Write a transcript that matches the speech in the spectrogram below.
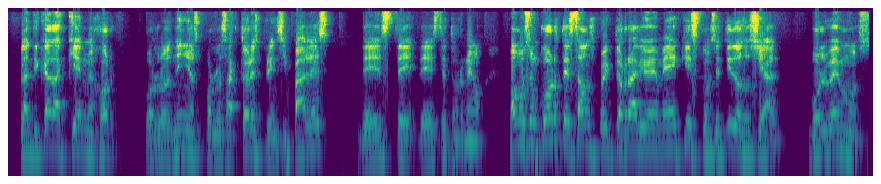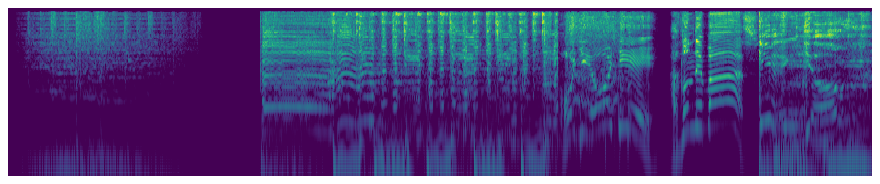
Platicada quién mejor por los niños, por los actores principales de este, de este torneo. Vamos a un corte, estamos en Proyecto Radio MX con sentido social. Volvemos. Oye, oye, ¿a dónde vas? ¿Quién, yo?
